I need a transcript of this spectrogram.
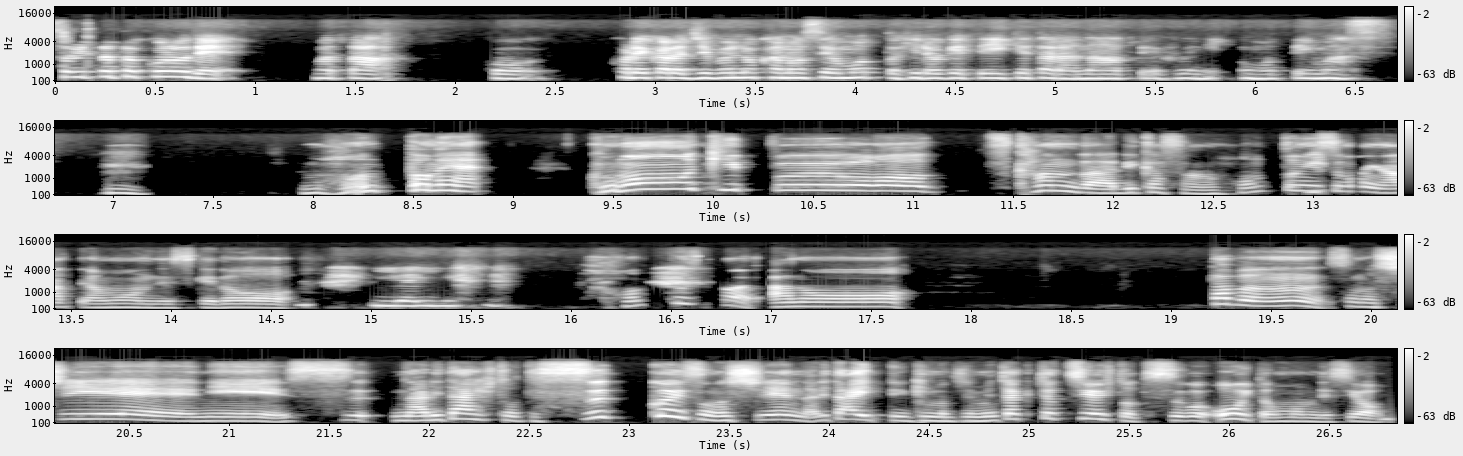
そういったところでまたこうこれから自分の可能性をもっと広げていけたらなというふうに思っています。うん、もう本当ねこの切符を掴んだリカさん本当にすごいなって思うんですけど。いやいや。本当すごい。あの多分その CA にすなりたい人ってすっごいその CA になりたいっていう気持ちめちゃくちゃ強い人ってすごい多いと思うんですよ。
